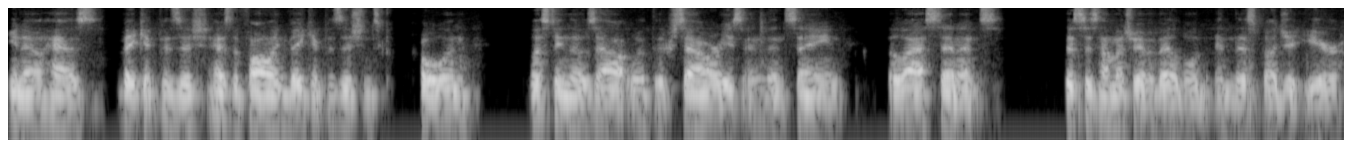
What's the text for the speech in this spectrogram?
you know, has vacant position, has the following vacant positions, colon, listing those out with their salaries and then saying the last sentence, this is how much we have available in this budget year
